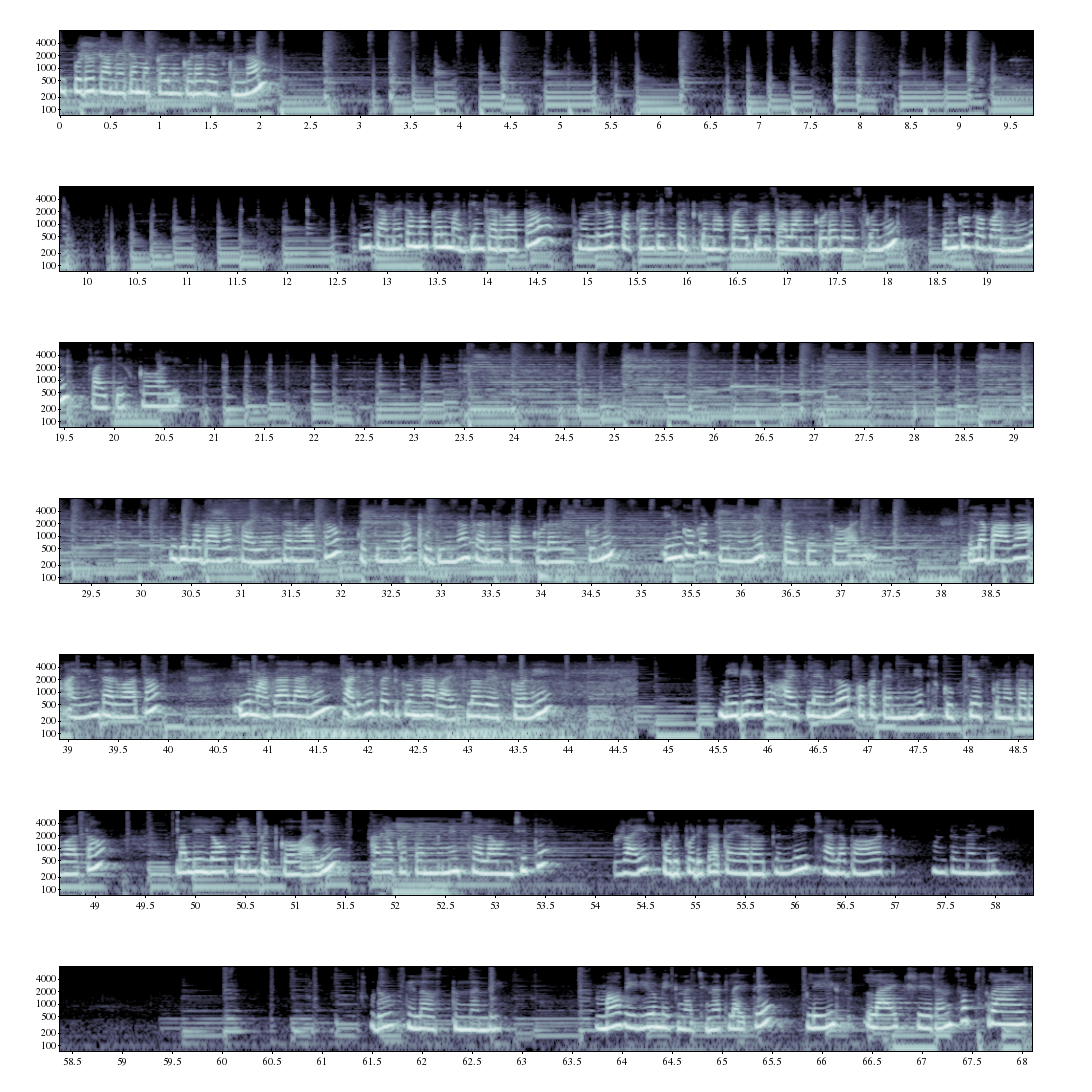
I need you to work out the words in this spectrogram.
ఇప్పుడు టమాటా ముక్కల్ని కూడా వేసుకుందాం. ఈ టమాటా ముక్కలు మగ్గిన తర్వాత ముందుగా పక్కన తీసి పెట్టుకున్న ఫ్రైడ్ మసాలాను కూడా వేసుకొని ఇంకొక వన్ మినిట్ ఫ్రై చేసుకోవాలి. ఇది ఇలా బాగా ఫ్రై అయిన తర్వాత కొత్తిమీర పుదీనా కరివేపాకు కూడా వేసుకొని ఇంకొక టూ మినిట్స్ ఫ్రై చేసుకోవాలి. ఇలా బాగా అయిన తర్వాత ఈ మసాలాని కడిగి పెట్టుకున్న రైస్లో వేసుకొని మీడియం టు హై ఫ్లేమ్లో ఒక టెన్ మినిట్స్ కుక్ చేసుకున్న తర్వాత మళ్ళీ లో ఫ్లేమ్ పెట్టుకోవాలి. అది ఒక టెన్ మినిట్స్ అలా ఉంచితే రైస్ పొడి పొడిగా తయారవుతుంది. చాలా బాగా ఉంటుందండి. ఇప్పుడు ఇలా వస్తుందండి? మా వీడియో మీకు నచ్చినట్లయితే please like share and subscribe.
